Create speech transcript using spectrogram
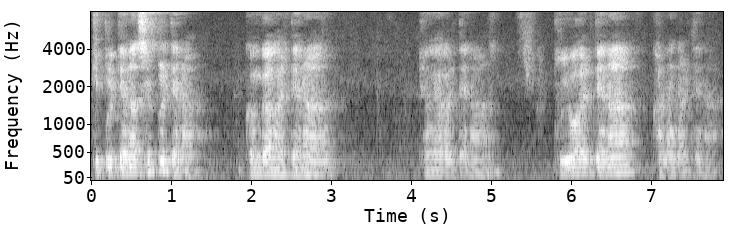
기쁠 때나 슬플 때나 건강할 때나 병약할 때나 부유할 때나 가난할 때나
